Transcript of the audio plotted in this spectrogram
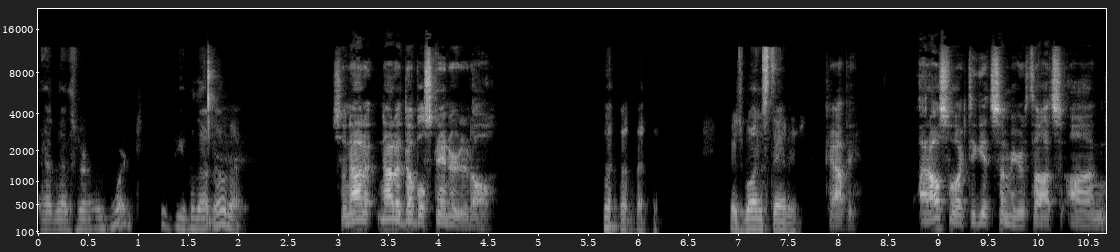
And that's very important. People don't know that. So not a, not a double standard at all. There's one standard. Copy. I'd also like to get some of your thoughts on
